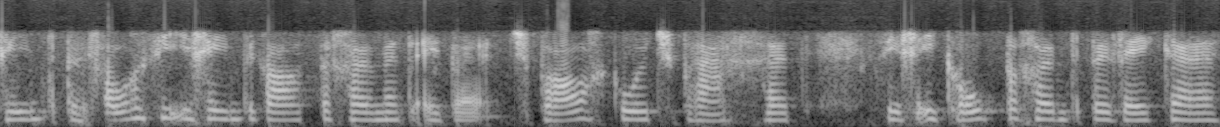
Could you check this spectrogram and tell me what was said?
Kinder, bevor sie in den Kindergarten kommen, eben die Sprache gut sprechen, sich in Gruppen können bewegen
